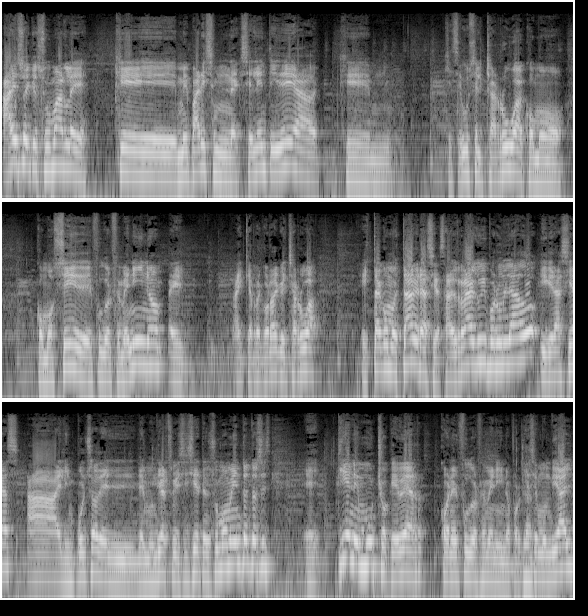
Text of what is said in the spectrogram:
a eso hay que sumarle que me parece una excelente idea que que se use el charrúa como, como sede del fútbol femenino. Eh, hay que recordar que el charrúa está como está gracias al rugby por un lado y gracias al impulso del, Mundial Sub-17 en su momento. Entonces, eh, tiene mucho que ver con el fútbol femenino, porque ese Mundial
